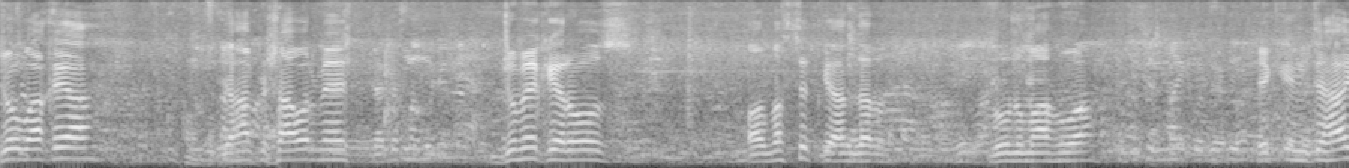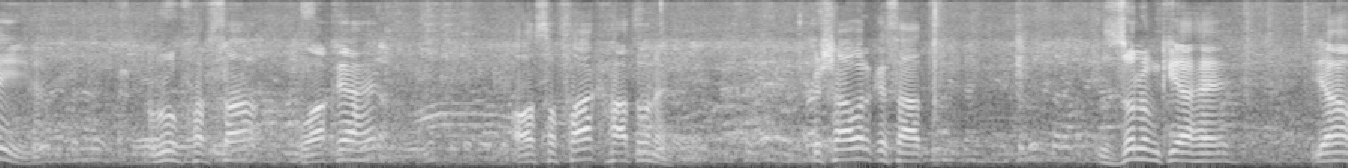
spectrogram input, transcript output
جو واقعہ یہاں پشاور میں جمعے کے روز اور مسجد کے اندر رونما ہوا ایک انتہائی روح فرسا واقعہ ہے اور صفاق ہاتھوں نے پشاور کے ساتھ ظلم کیا ہے۔ یہاں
